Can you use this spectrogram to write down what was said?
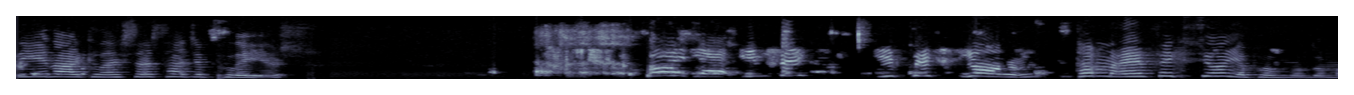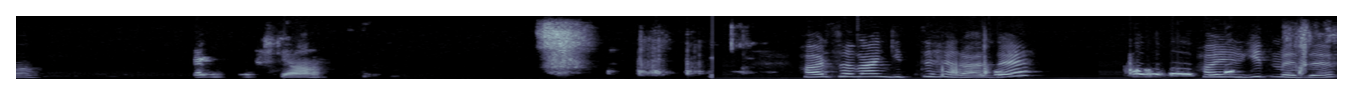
diyen arkadaşlar sadece players. Var ya infek, infeksiyon. Tamam enfeksiyon yapalım o zaman. Enfeksiyon. Haritadan gitti herhalde. Hayır gitmedi.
